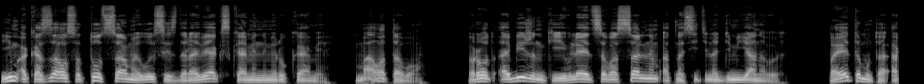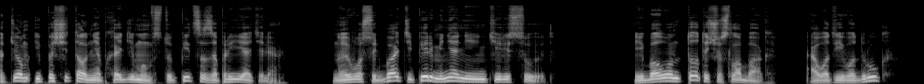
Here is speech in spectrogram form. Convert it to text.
им оказался тот самый лысый здоровяк с каменными руками. Мало того, род обиженки является вассальным относительно Демьяновых. Поэтому-то Артем и посчитал необходимым вступиться за приятеля. Но его судьба теперь меня не интересует. Ибо он тот еще слабак, а вот его друг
